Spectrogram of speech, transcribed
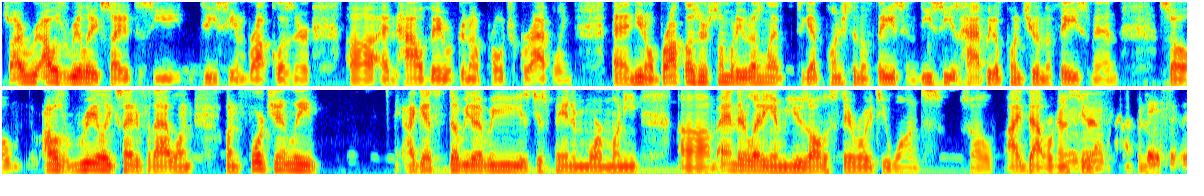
So I, re- I was really excited to see DC and Brock Lesnar uh, and how they were going to approach grappling. And you know, Brock Lesnar is somebody who doesn't like to get punched in the face, and DC is happy to punch you in the face, man. So I was really excited for that one. Unfortunately, I guess WWE is just paying him more money, um, and they're letting him use all the steroids he wants. So I doubt we're going to see that Mhm, happen. Basically.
